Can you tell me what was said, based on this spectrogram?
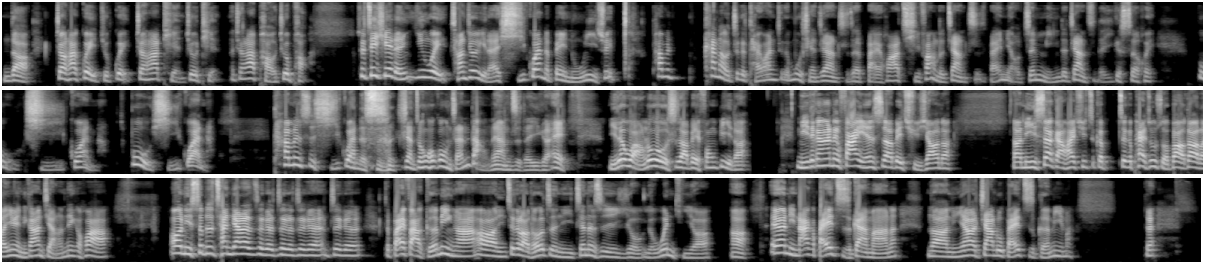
你知道叫他跪就跪，叫他舔就舔，叫他跑就跑。所以这些人因为长久以来习惯了被奴役，所以他们看到这个台湾这个目前这样子的百花齐放的这样子百鸟争鸣的这样子的一个社会，不习惯了，不习惯了。他们是习惯的是像中国共产党那样子的一个，哎，你的网络是要被封闭的，你的刚刚那个发言是要被取消的啊，你是要赶快去这个这个派出所报道了，因为你刚刚讲的那个话。哦，你是不是参加了这个这个这个这个这白发革命啊？哦，你这个老头子，你真的是有有问题哦！啊，哎呀，你拿个白纸干嘛呢？那你要加入白纸革命吗？对，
